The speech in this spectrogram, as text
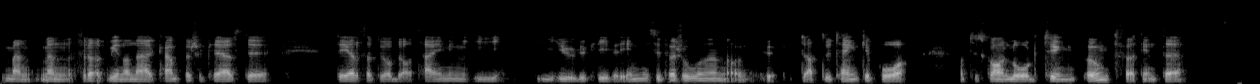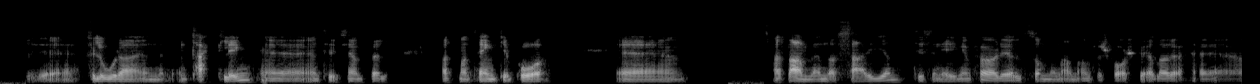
men, men för att vinna närkamper så krävs det dels att du har bra timing i, i hur du kliver in i situationen och att du tänker på att du ska ha en låg tyngdpunkt för att inte eh, förlora en, en tackling till exempel. Att man tänker på eh, att använda sargen till sin egen fördel som en annan försvarsspelare. Eh,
